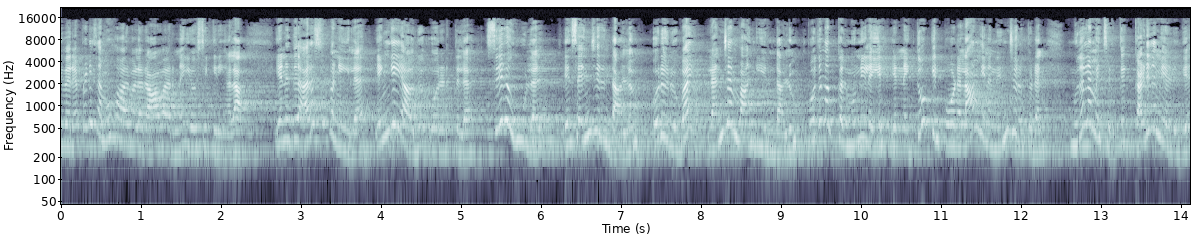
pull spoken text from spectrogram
இவர் எப்படி சமூக ஆர்வலர் ஆவார்னு யோசிக்கிறீங்களா? எனது அரசு பணியில எங்கேயாவது ஒரு இடத்துல சிறு ஊழல் செஞ்சிருந்தாலும் ஒரு ரூபாய் லஞ்சம் வாங்கி இருந்தாலும் பொதுமக்கள் முன்னிலையில் என்னை தூக்கில் போடலாம் என நெஞ்சுரத்துடன் முதலமைச்சருக்கு கடிதம் எழுதிய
